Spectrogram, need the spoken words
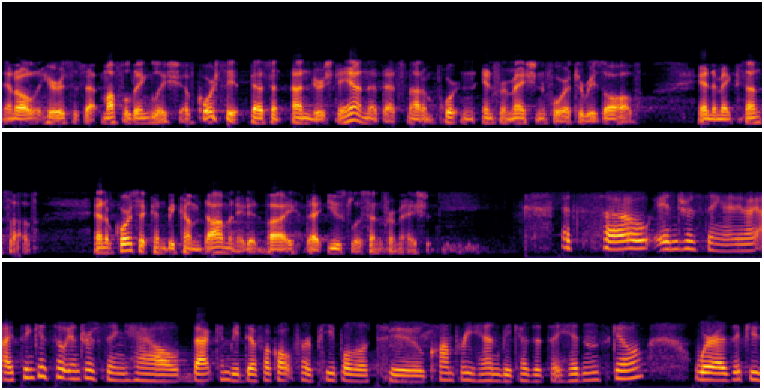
And all it hears is that muffled English. Of course, it doesn't understand that that's not important information for it to resolve and to make sense of. And of course, it can become dominated by that useless information. It's so interesting. I mean, I think it's so interesting how that can be difficult for people to comprehend because it's a hidden skill. Whereas if you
